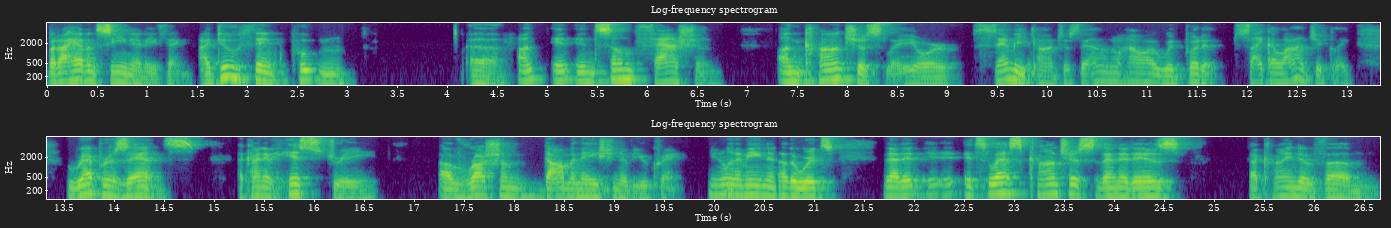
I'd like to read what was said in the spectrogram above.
but i haven't seen anything i do think putin uh, un, in, in some fashion unconsciously or semi-consciously i don't know how i would put it psychologically represents a kind of history of russian domination of ukraine you know what I Mhm. mean? In other words, that it, it it's less conscious than it is a kind of um,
